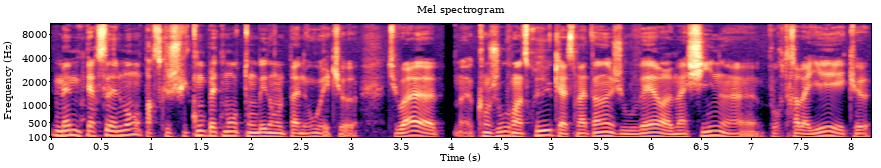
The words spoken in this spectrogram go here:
même personnellement parce que je suis complètement tombé dans le panneau et que tu vois euh, quand j'ouvre un truc là ce matin j'ai ouvert euh, machine euh, pour travailler et que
